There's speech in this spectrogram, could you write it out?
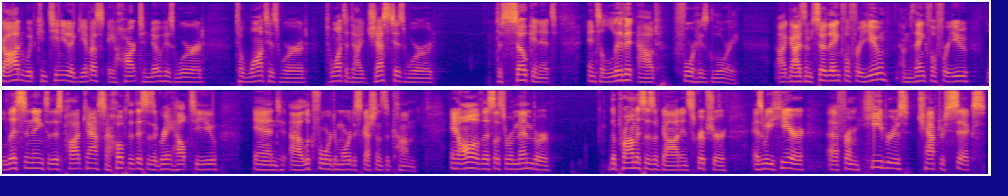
God would continue to give us a heart to know His Word, to want His Word, to want to digest His Word, to soak in it, and to live it out for His glory. Uh, guys, I'm so thankful for you. I'm thankful for you listening to this podcast. I hope that this is a great help to you and uh, look forward to more discussions to come. In all of this, let's remember the promises of God in Scripture as we hear uh, from Hebrews chapter 6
